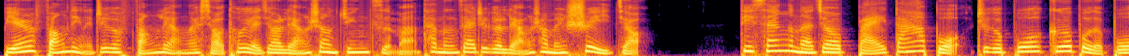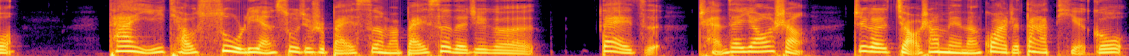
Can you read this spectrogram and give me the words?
别人房顶的这个房梁啊，小偷也叫梁上君子嘛，他能在这个梁上面睡一觉。第三个呢叫白搭波，这个波胳膊的波，他以一条素链，素就是白色嘛，白色的这个带子缠在腰上，这个脚上面呢挂着大铁钩，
